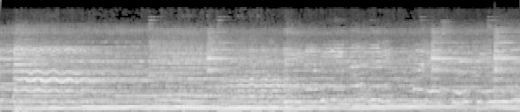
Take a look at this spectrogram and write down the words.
ഉപവാസത്താൽ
